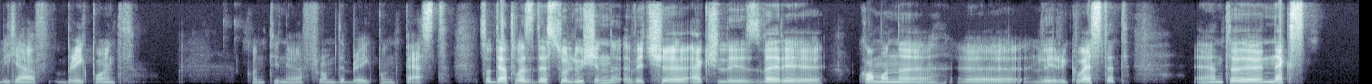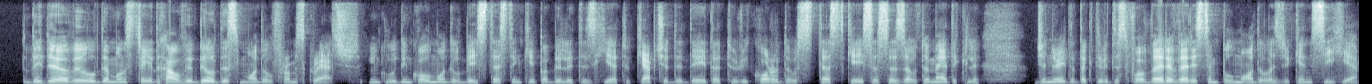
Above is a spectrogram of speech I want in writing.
we have breakpoint continue from the breakpoint passed so that was the solution which uh, actually is very commonly requested. And uh, next video will demonstrate how we build this model from scratch, including all model-based testing capabilities here to capture the data, to record those test cases as automatically generated activities for very, very simple model, as you can see here.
